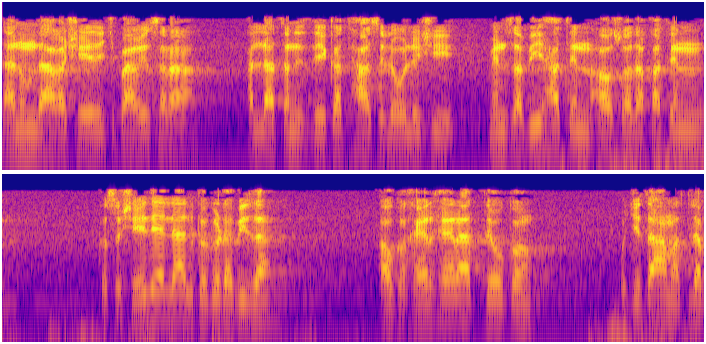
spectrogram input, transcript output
دا نوم دا غشي چې پاغي سره الله ته نزدېکت حاصلول شي من ذبیحه او صدقه کس شی دی لال کګړه بيزا او که خیر خیرات ته وکړو خو چې دا مطلب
